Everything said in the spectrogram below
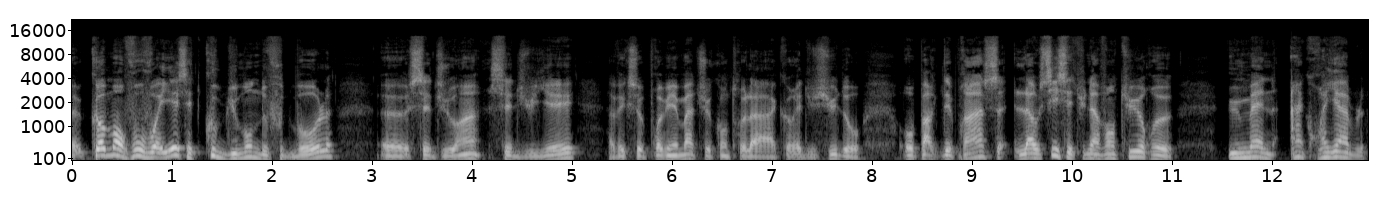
Euh, comment vous voyez cette Coupe du Monde de football, 7 euh, juin, 7 juillet, avec ce premier match contre la Corée du Sud au, Parc des Princes? Là aussi, c'est une aventure humaine incroyable.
